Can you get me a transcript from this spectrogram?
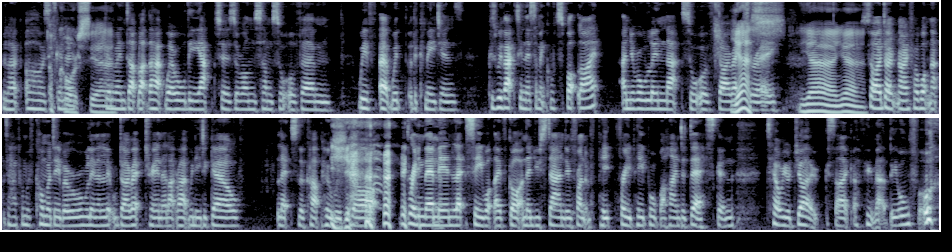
you're like, oh, is it gonna yeah. going to end up like that, where all the actors are on some sort of um with uh, with the comedians because with acting there's something called spotlight and you're all in that sort of directory. Yes. Yeah, yeah. So I don't know if I want that to happen with comedy where we're all in a little directory and they're like, right, we need a girl. Let's look up who we've Yeah. got, bring them in, let's see what they've got, and then you stand in front of pe- three people behind a desk and tell your jokes. Like, I think that'd be awful.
